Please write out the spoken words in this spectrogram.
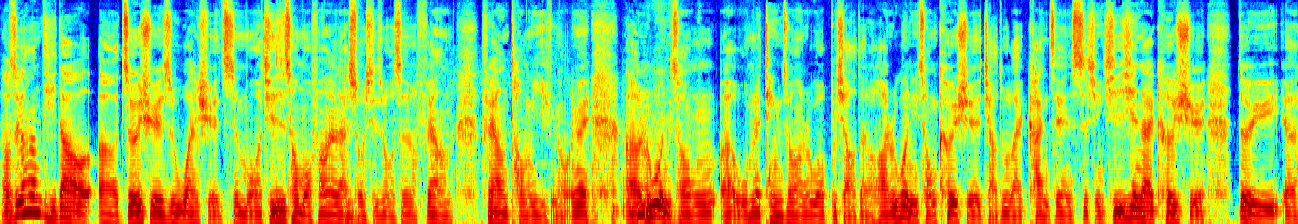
老师刚刚提到，呃，哲学是万学之母。其实从某方面来说，其实我是非常非常同意哦。因为，呃，如果你从呃我们的听众如果不晓得的话，如果你从科学角度来看这件事情，其实现在科学对于呃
